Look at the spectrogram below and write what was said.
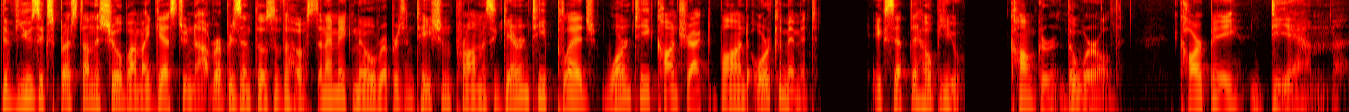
The views expressed on the show by my guests do not represent those of the host, and I make no representation, promise, guarantee, pledge, warranty, contract, bond, or commitment except to help you conquer the world. Carpe Diem.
